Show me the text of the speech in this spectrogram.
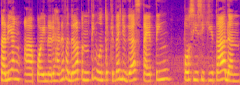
tadi yang uh, poin dari Hanif adalah penting untuk kita juga stating posisi kita dan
